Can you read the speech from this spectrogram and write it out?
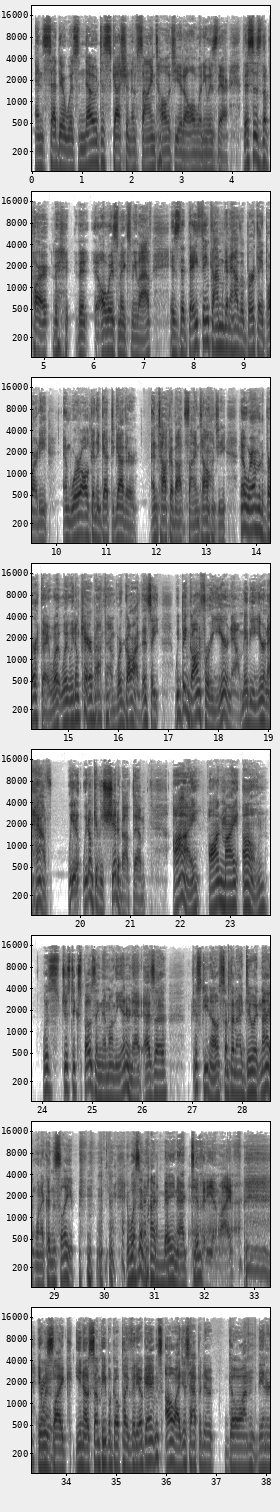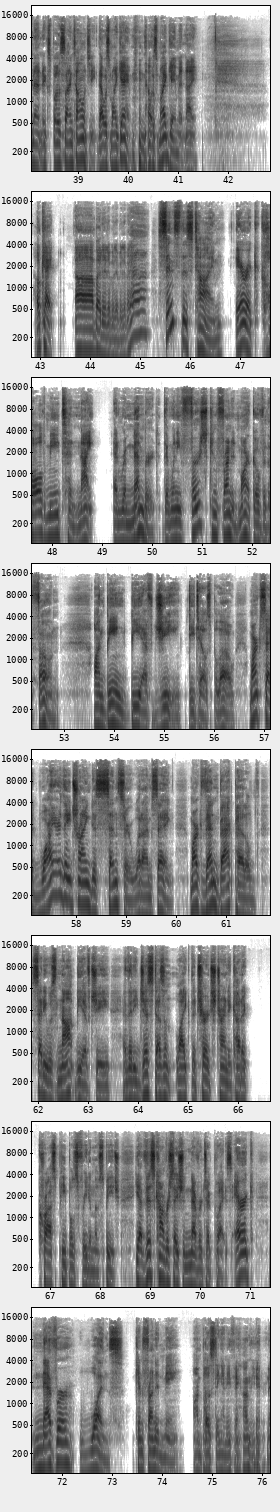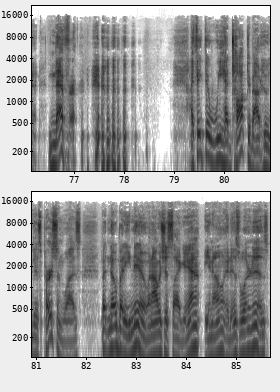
and said there was no discussion of Scientology at all when he was there. This is the part that, that always makes me laugh is that they think I'm going to have a birthday party and we're all going to get together and talk about Scientology. No, we're having a birthday. We, we, we don't care about them. We're gone. That's a, we've been gone for a year now, maybe a year and a half. We don't, we don't give a shit about them. I, on my own, was just exposing them on the internet as a just you know something I do at night when I couldn't sleep. it wasn't my main activity in life. It right. was like you know some people go play video games. Oh, I just happened to go on the internet and expose Scientology. That was my game. that was my game at night. Okay. Uh, since this time, Eric called me tonight and remembered that when he first confronted Mark over the phone, on being BFG, details below, Mark said, Why are they trying to censor what I'm saying? Mark then backpedaled, said he was not BFG, and that he just doesn't like the church trying to cut across people's freedom of speech. Yeah, this conversation never took place. Eric never once confronted me on posting anything on the internet. Never. I think that we had talked about who this person was, but nobody knew. And I was just like, yeah, you know, it is what it is.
